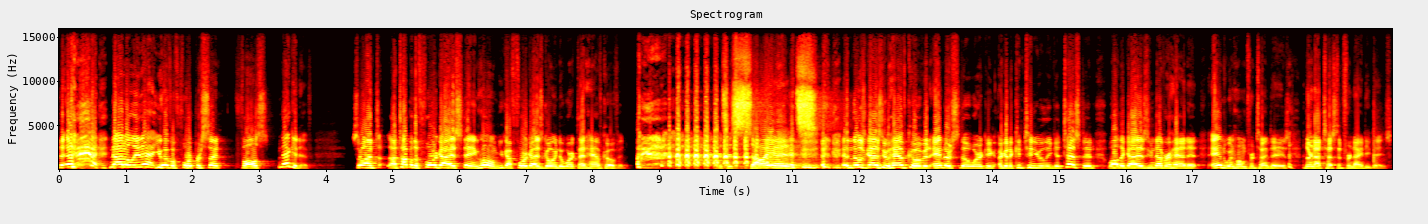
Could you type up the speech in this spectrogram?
not only that you have a 4% false negative so on, t- on top of the four guys staying home you got four guys going to work that have covid This is science. and those guys who have COVID and are still working are going to continually get tested, while the guys who never had it and went home for 10 days, they're not tested for 90 days.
